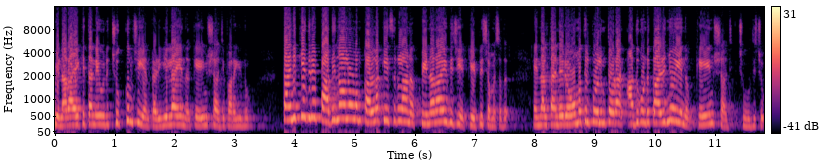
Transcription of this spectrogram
പിണറായിക്ക് തന്നെ ഒരു ചുക്കും ചെയ്യാൻ കഴിയില്ല എന്ന് കെ എം ഷാജി പറയുന്നു. തനിക്കെതിരെ പതിനാലോളം കള്ളക്കേസുകളാണ് പിണറായി വിജയൻ കെട്ടിച്ചമച്ചത്. എന്നാൽ തന്റെ രോമത്തിൽ പോലും തൊടാൻ അതുകൊണ്ട് കഴിഞ്ഞോ എന്നും കെ എം ഷാജി ചോദിച്ചു.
